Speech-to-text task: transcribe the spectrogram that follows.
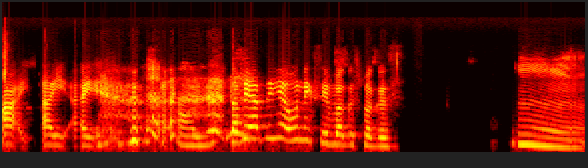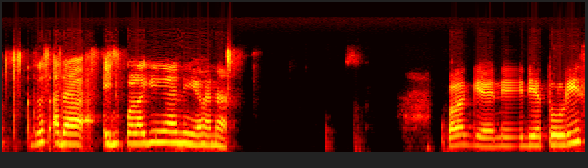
Ai ai ai. Ai. Tapi artinya unik sih bagus-bagus. hmm terus ada info lagi nggak nih Yohana apalagi ya ini dia tulis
